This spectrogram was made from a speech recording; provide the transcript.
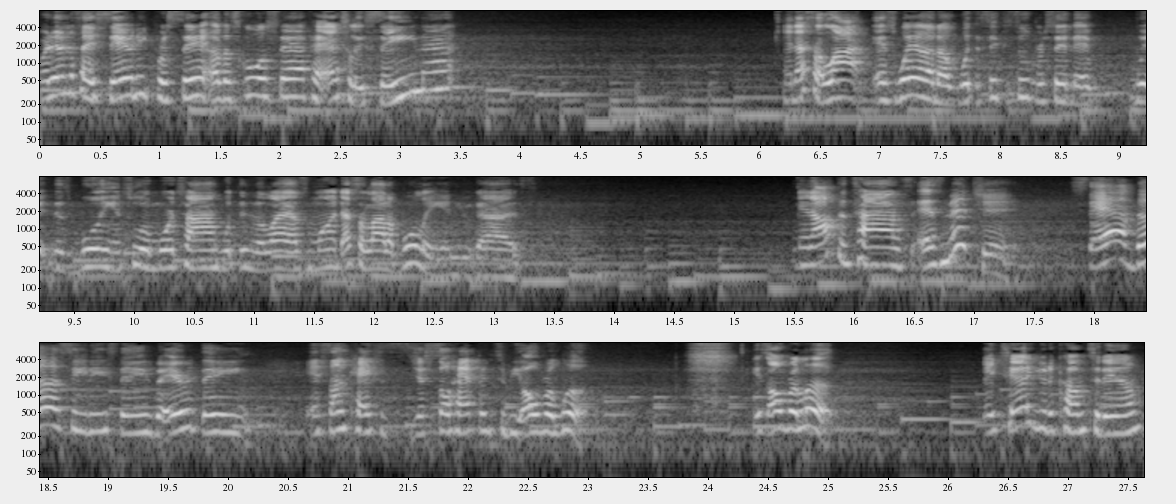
For them to say 70% of the school staff had actually seen that, and that's a lot as well, though, with the 62% that witnessed bullying two or more times within the last month. That's a lot of bullying, you guys. And oftentimes, as mentioned, staff does see these things, but everything in some cases just so happens to be overlooked. It's overlooked. They tell you to come to them.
